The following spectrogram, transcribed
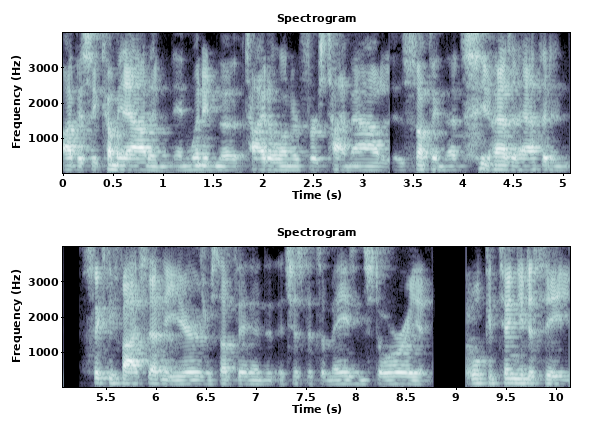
obviously coming out and, and, winning the title on her first time out is something that's you know, hasn't happened in 65, 70 years or something. And it's just, it's amazing story. And we'll continue to see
